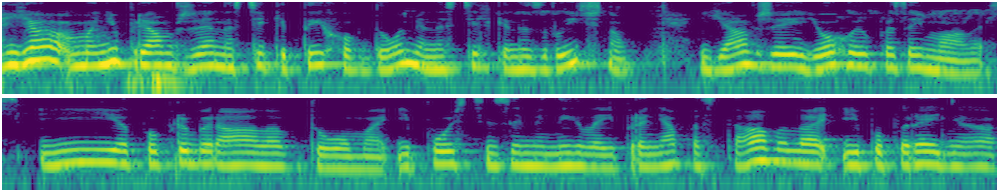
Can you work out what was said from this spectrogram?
Я мені прям вже настільки тихо в домі, настільки незвично. Я вже йогою позаймалась і поприбирала вдома, і постіль замінила, і прання поставила, і попередньо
